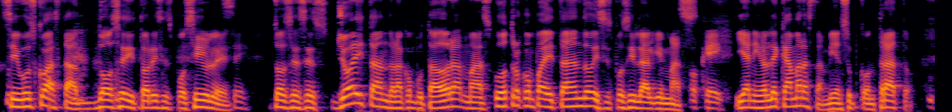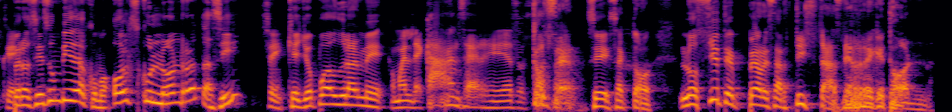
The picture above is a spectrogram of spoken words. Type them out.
Si busco hasta dos editores es posible. Sí. Entonces es yo editando en la computadora más otro compa editando y si es posible alguien más. Ok. Y a nivel de cámaras también subcontrato. ok. Pero si es un video como old school Lonrot así, Sí. que yo puedo durarme Como el de cáncer y eso. sí. Cáncer. Sí, exacto. Los siete peores artistas de reggaetón.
